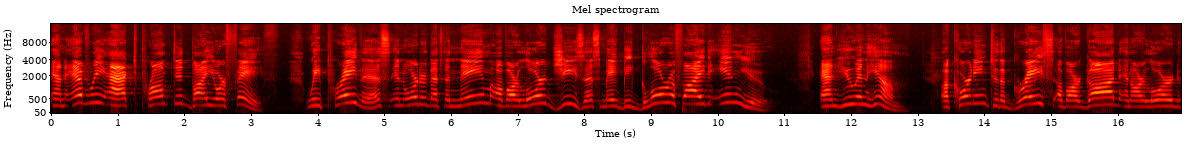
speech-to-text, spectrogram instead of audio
and every act prompted by your faith we pray this in order that the name of our Lord Jesus may be glorified in you and you in him, according to the grace of our God and our Lord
